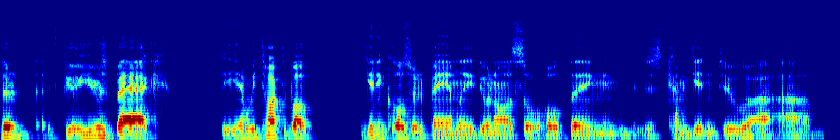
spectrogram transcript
there a few years back, you know, we talked about getting closer to family, doing all this whole thing, and just kind of getting to uh, um,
